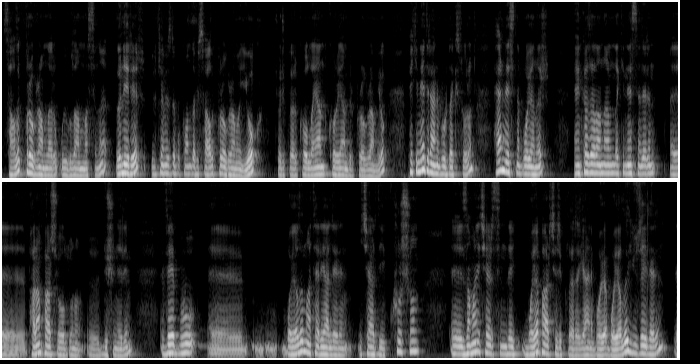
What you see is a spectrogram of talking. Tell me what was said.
sağlık programları uygulanmasını önerir. Ülkemizde bu konuda bir sağlık programı yok. Çocukları kollayan, koruyan bir program yok. Peki nedir hani buradaki sorun? Her nesne boyanır. Enkaz alanlarındaki nesnelerin e, paramparça olduğunu e, düşünelim. Ve bu e, boyalı materyallerin içerdiği kurşun e, zaman içerisinde boya parçacıkları yani boya boyalı yüzeylerin e,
